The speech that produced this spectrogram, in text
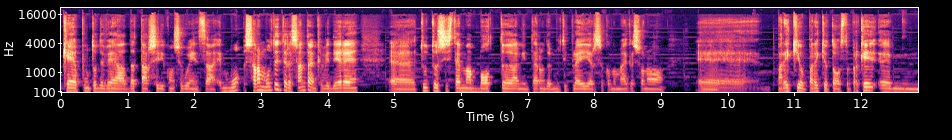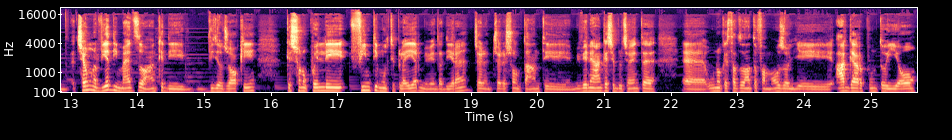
che appunto deve adattarsi di conseguenza. Mo- sarà molto interessante anche vedere eh, tutto il sistema bot all'interno del multiplayer, secondo me, che sono eh, parecchio, parecchio tosto, perché ehm, c'è una via di mezzo anche di videogiochi che sono quelli finti multiplayer, mi viene da dire, ce, ce ne sono tanti, mi viene anche semplicemente eh, uno che è stato dato famoso, gli agar.io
